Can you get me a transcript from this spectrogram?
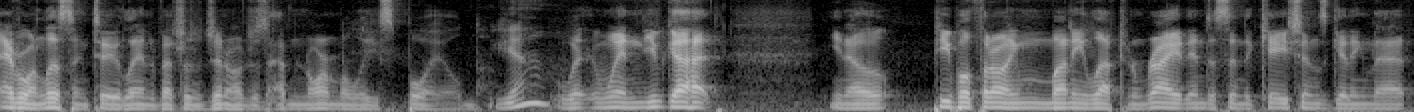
everyone listening to land investors in general just abnormally spoiled. Yeah, When, when you've got, you know, people throwing money left and right into syndications, getting that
